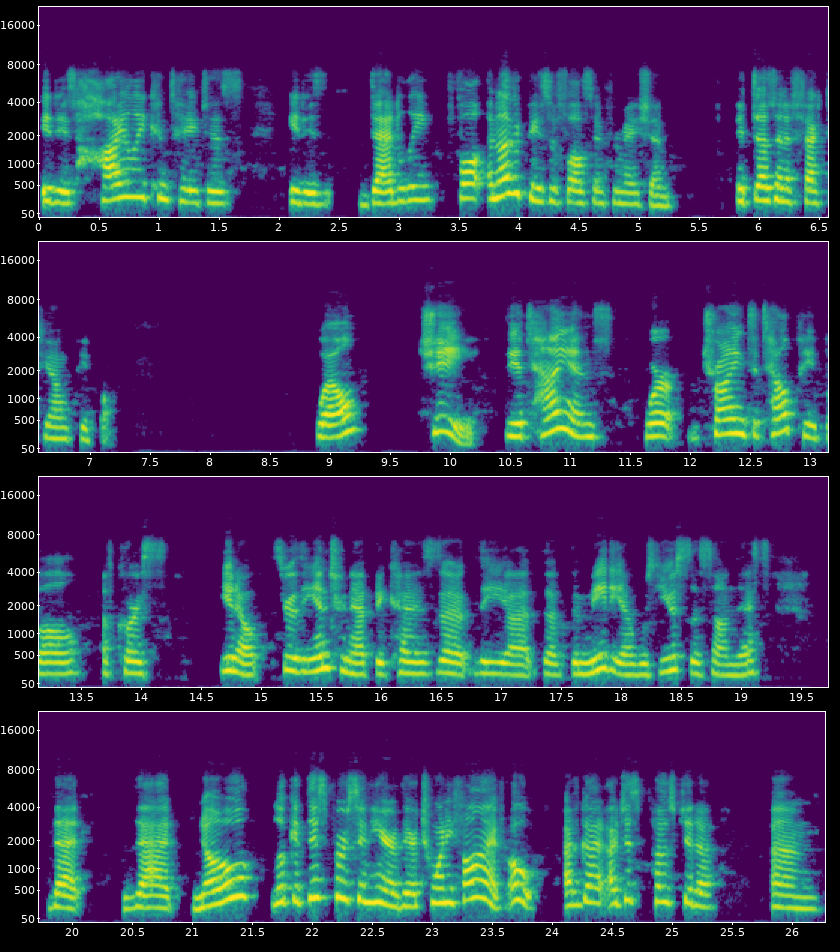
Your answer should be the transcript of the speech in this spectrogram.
it is highly contagious. It is deadly. another piece of false information. It doesn't affect young people. Well, gee, the Italians were trying to tell people, of course, you know, through the internet because the the uh, the, the media was useless on this. That that no, look at this person here. They're 25. Oh, I've got. I just posted a um,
